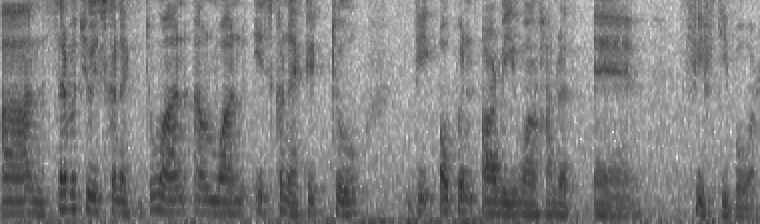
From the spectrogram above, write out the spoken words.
and servo 2 is connected to 1 and 1 is connected to the Open RB 150 board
